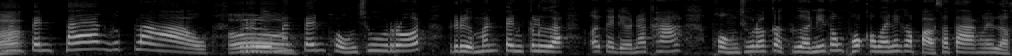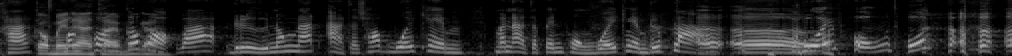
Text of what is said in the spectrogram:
ฮะมันเป็นแป้งหรือเปล่า เออ หรือมันเป็นผงชูรส หรือมันเป็นเกลือ เออ แต่เดี๋ยวนะคะ ผงชูรสกับเกลือนี่ต้องพกเอาไว้ในกระเป๋าสตางค์เลยเหรอคะ ก็ไม่แน่ใจบางคนเหมือนกัน ก็บอกว่า หรือน้องนัทอาจจะชอบบ๊วยเค็ม มันอาจจะเป็นผงบ๊วยเค็มหรือเปล่า เออเออหวยผงทุบเอ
